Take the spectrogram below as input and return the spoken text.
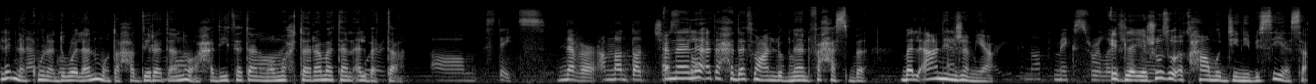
لن نكون دولا متحضرة وحديثة ومحترمة البتة. um, أنا لا أتحدث عن لبنان فحسب بل أعني الجميع. إذ لا يجوز إقحام الدين بالسياسة.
